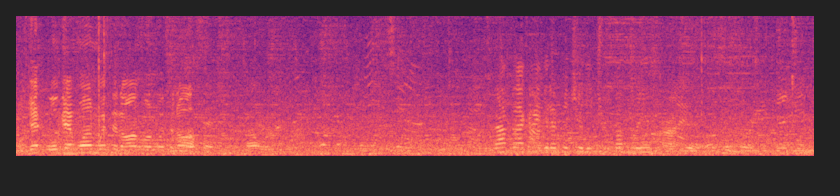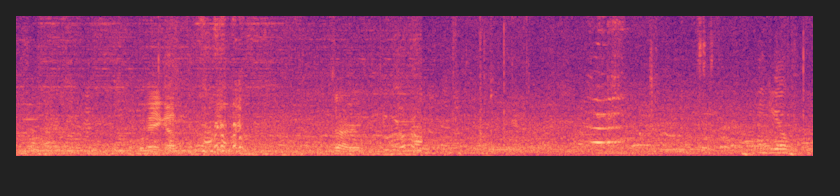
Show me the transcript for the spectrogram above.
We'll get, we'll get one with it on, one with it off. Now, if can I get a picture of the trooper, please? There you go. Sorry. Thank you.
